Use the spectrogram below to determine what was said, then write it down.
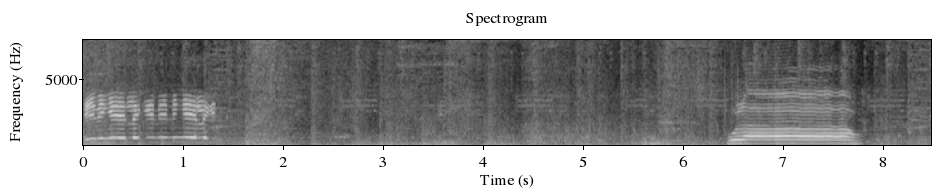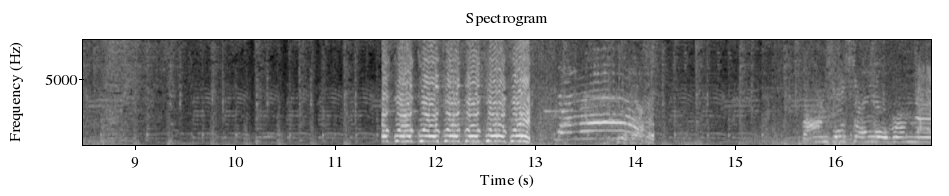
Ini ngelek, ini ngelek. Pulang. Jangan kosong orangnya.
